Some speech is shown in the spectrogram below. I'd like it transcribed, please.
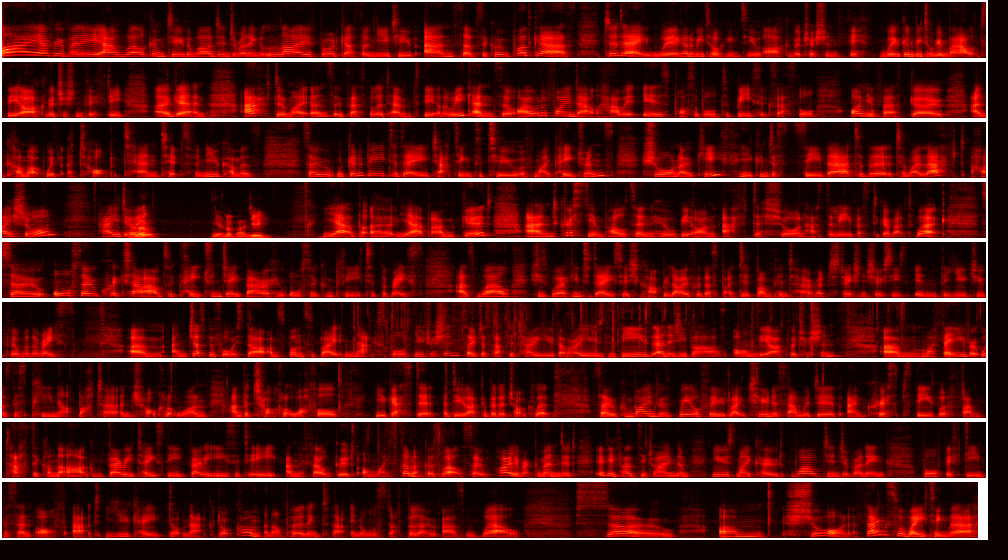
Hi, everybody, and welcome to the Wild Ginger Running live broadcast on YouTube and subsequent podcast. Today, we're going to be talking to Arc of Attrition 50. We're going to be talking about the Arc of Attrition 50 again after my unsuccessful attempt the other weekend. So, I want to find out how it is possible to be successful on your first go and come up with a top 10 tips for newcomers. So, we're going to be today chatting to two of my patrons, Sean O'Keefe, you can just see there to the to my left. Hi, Sean. How are you doing? Hello. Yeah, not bad. You? Yep, uh, yep, I'm good. And Christian Poulton, who will be on after Sean has to leave us to go back to work. So, also, quick shout out to patron Jade Barrett, who also completed the race as well. She's working today, so she can't be live with us, but I did bump into her at registration show. She's in the YouTube film of the race. Um, and just before we start, I'm sponsored by Naak Sports Nutrition. So, just have to tell you that I used these energy bars on the Attrition. Um, my favourite was this peanut butter and chocolate one, and the chocolate waffle. You guessed it, I do like a bit of chocolate. So, combined with real food like tuna sandwiches and crisps, these were fantastic on the Arc. Very tasty, very easy to eat, and they felt good on my stomach as well. So, highly recommended. If you fancy trying them, use my code WildGingerRunning for 15% off at uk.naak.com, and I'll put a link to that in all the stuff below as well. So, um, Sean, thanks for waiting there.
